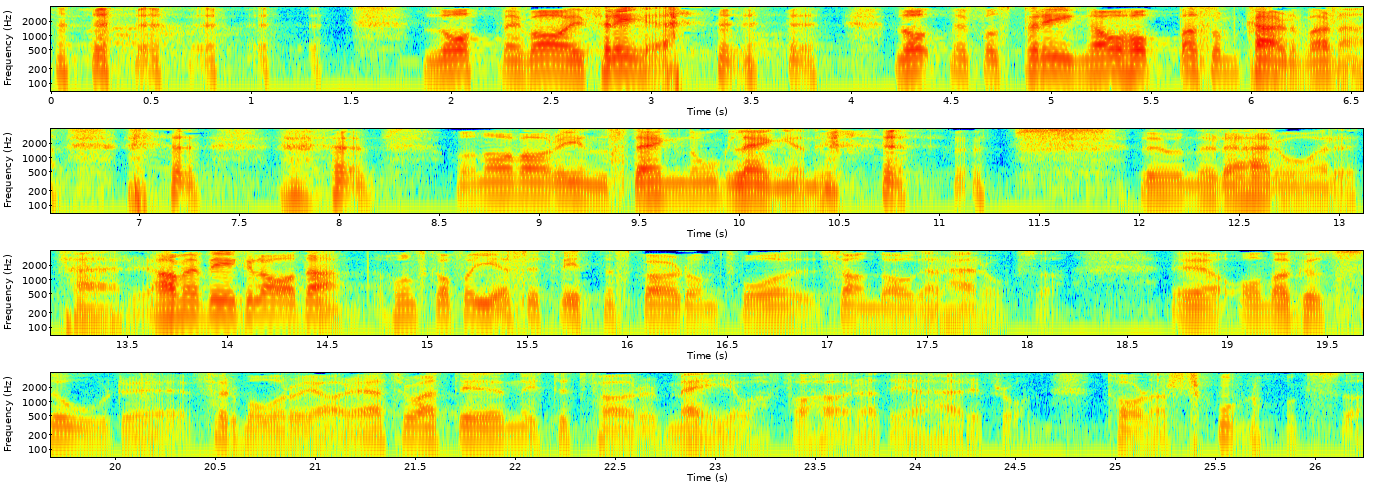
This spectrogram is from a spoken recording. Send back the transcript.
Låt mig vara i fred. Låt mig få springa och hoppa som kalvarna. hon har varit instängd nog länge nu. under det här året här. Ja, men vi är glada. Hon ska få ge sitt vittnesbörd om två söndagar här också eh, Eh, om vad Guds ord eh, förmår att göra. Jag tror att det är nyttigt för mig att få höra det härifrån talarstolen också.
